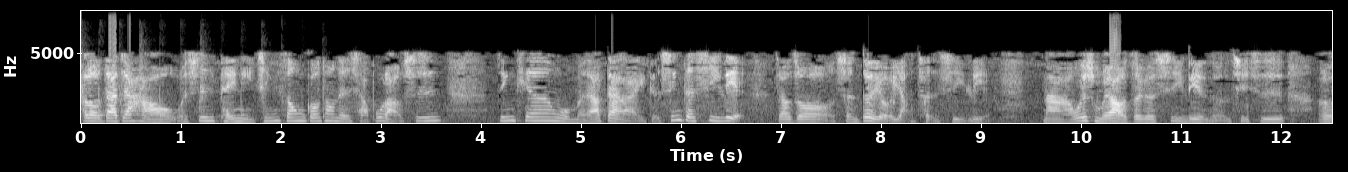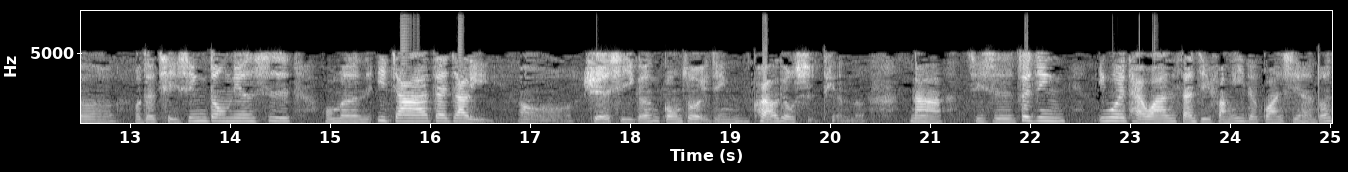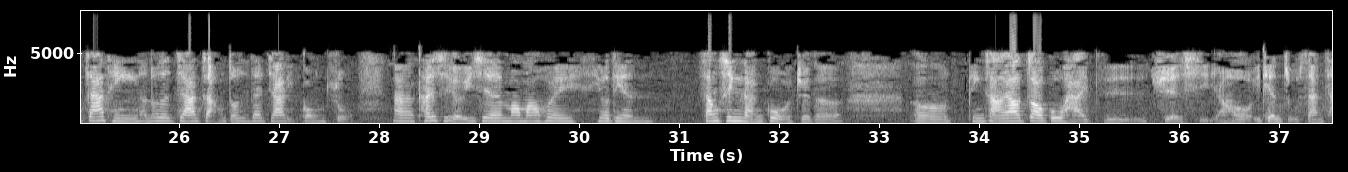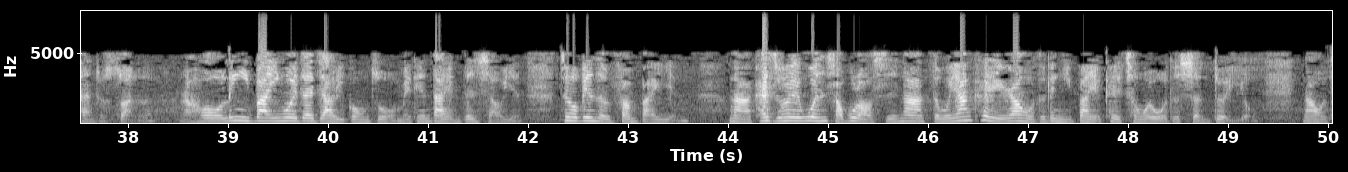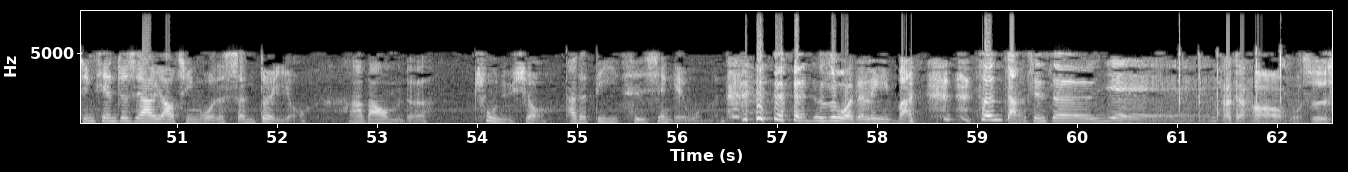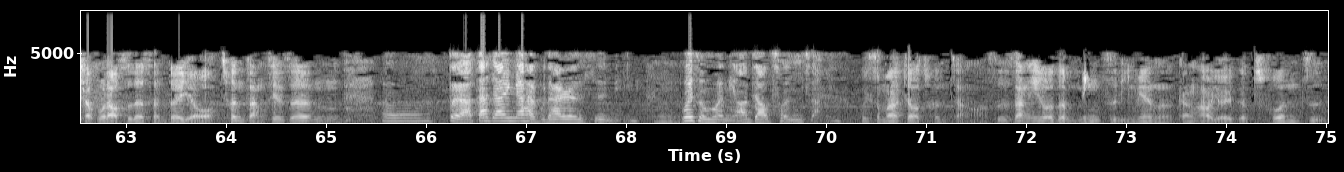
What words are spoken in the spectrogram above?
Hello，大家好，我是陪你轻松沟通的小布老师。今天我们要带来一个新的系列，叫做“神队友养成系列”。那为什么要有这个系列呢？其实，呃，我的起心动念是我们一家在家里，呃，学习跟工作已经快要六十天了。那其实最近因为台湾三级防疫的关系，很多家庭、很多的家长都是在家里工作。那开始有一些妈妈会有点伤心难过，觉得。呃，平常要照顾孩子学习，然后一天煮三餐就算了，然后另一半因为在家里工作，每天大眼瞪小眼，最后变成翻白眼。那开始会问小布老师，那怎么样可以让我的另一半也可以成为我的神队友？那我今天就是要邀请我的神队友，然后把我们的处女秀他的第一次献给我们，就是我的另一半村长先生，耶。大家好，我是小布老师的神队友村长先生。嗯，对啊，大家应该还不太认识你。嗯，为什么你要叫村长？为什么要叫村长啊？事实上，因为我的名字里面呢，刚好有一个“村”字。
